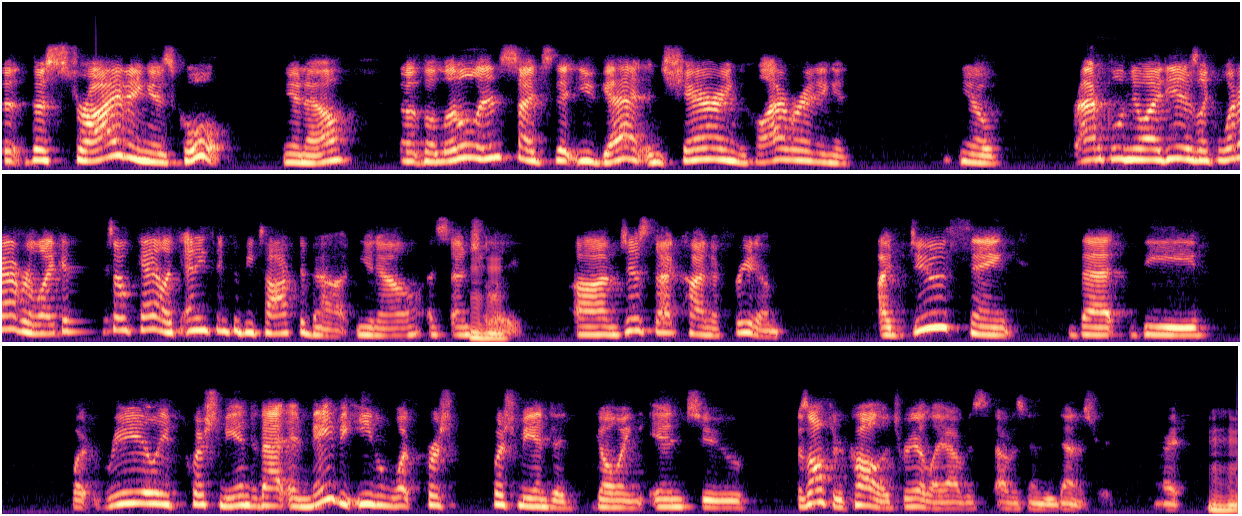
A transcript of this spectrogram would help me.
the the striving is cool, you know, the, the little insights that you get and sharing, and collaborating, and you know, radical new ideas, like whatever, like it, it's okay, like anything could be talked about, you know, essentially, mm-hmm. um, just that kind of freedom. I do think that the what really pushed me into that, and maybe even what pushed pushed me into going into because all through college, really, I was I was going to do dentistry, right? Mm-hmm.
